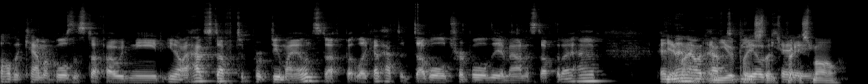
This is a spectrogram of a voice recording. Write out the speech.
all the chemicals and stuff I would need. You know, I have stuff to pr- do my own stuff, but like I'd have to double, triple the amount of stuff that I have, and Yeah, then I would have to your be place okay. pretty small.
